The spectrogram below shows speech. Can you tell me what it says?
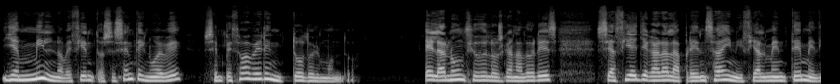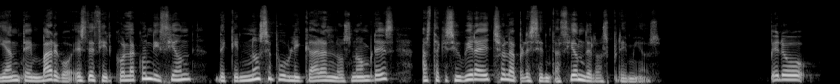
y en 1969 se empezó a ver en todo el mundo. El anuncio de los ganadores se hacía llegar a la prensa inicialmente mediante embargo, es decir, con la condición de que no se publicaran los nombres hasta que se hubiera hecho la presentación de los premios. Pero,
